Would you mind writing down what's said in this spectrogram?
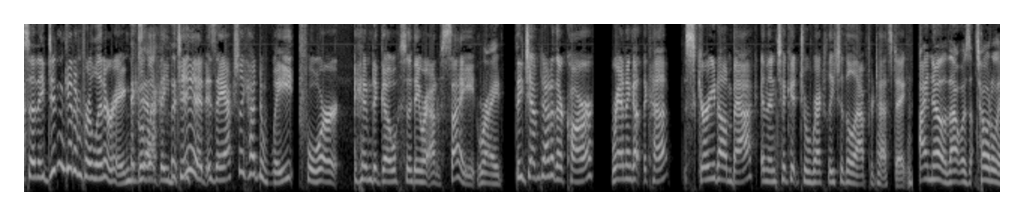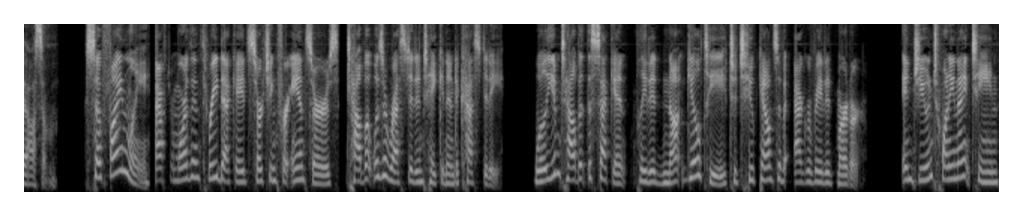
so they didn't get him for littering, but what they did is they actually had to wait for him to go so they were out of sight. right. They jumped out of their car, ran and got the cup, scurried on back, and then took it directly to the lab for testing. I know that was totally awesome. So finally, after more than three decades searching for answers, Talbot was arrested and taken into custody. William Talbot II pleaded not guilty to two counts of aggravated murder. In June 2019,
